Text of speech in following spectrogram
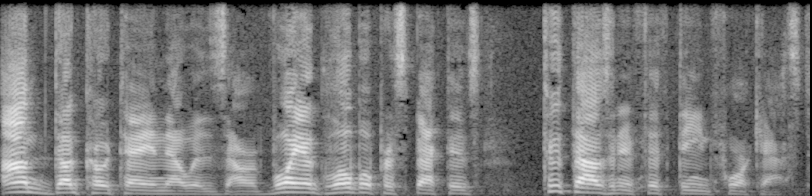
I'm Doug Cote, and that was our Voya Global Perspectives 2015 forecast.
